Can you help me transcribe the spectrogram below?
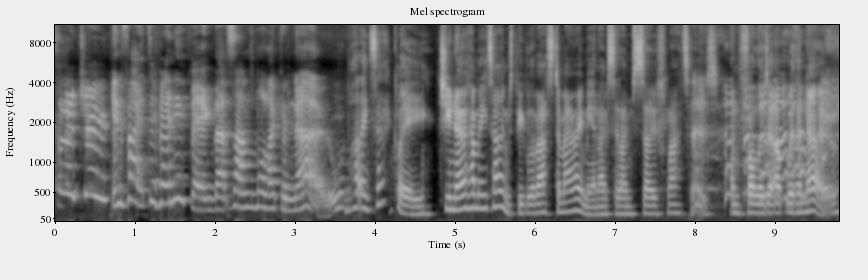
so true. In fact, if anything, that sounds more like a no. Well, exactly. Do you know how many times people have asked to marry me and I've said I'm so flattered and followed it up with a no?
